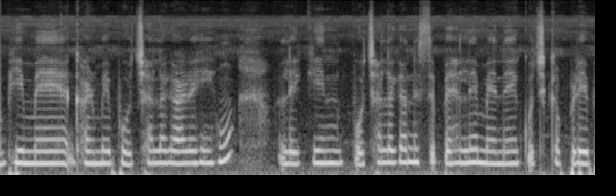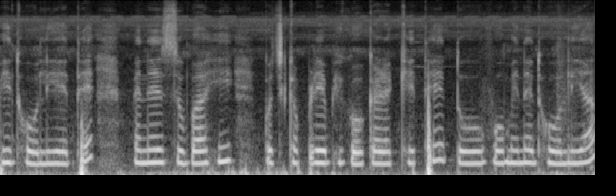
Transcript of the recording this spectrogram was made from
अभी मैं घर में पोछा लगा रही हूँ, लेकिन पोछा लगाने से पहले मैंने कुछ कपड़े भी धो लिए थे। मैंने सुबह ही कुछ कपड़े भिगो कर रखे थे तो वो मैंने धो लिया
